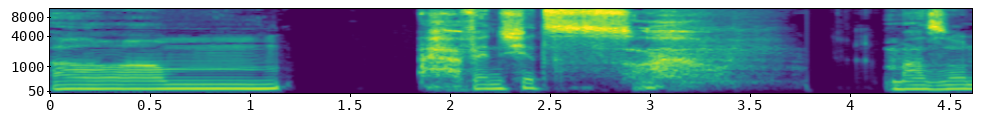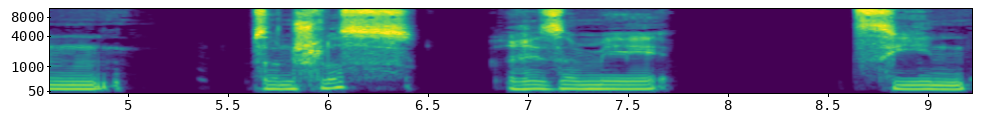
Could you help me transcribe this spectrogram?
Ähm, wenn ich jetzt mal so ein, so ein Schlussresümee ziehen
